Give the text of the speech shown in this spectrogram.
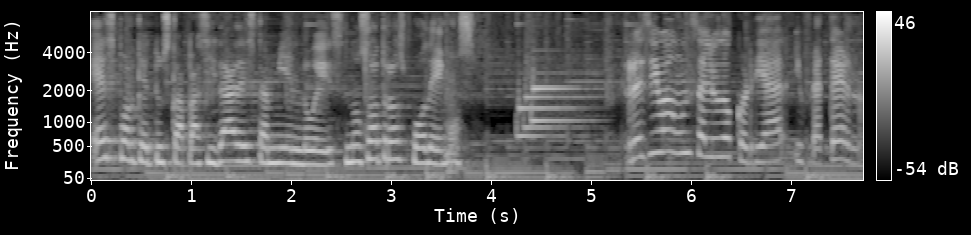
es porque tus capacidades también lo es. Nosotros podemos. Reciban un saludo cordial y fraterno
